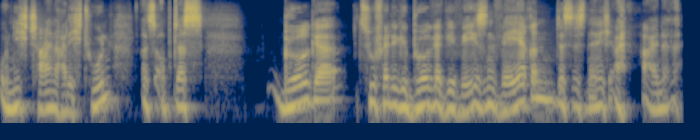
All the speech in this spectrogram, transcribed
und nicht scheinheilig tun, als ob das Bürger, zufällige Bürger gewesen wären. Das ist nämlich eine, eine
